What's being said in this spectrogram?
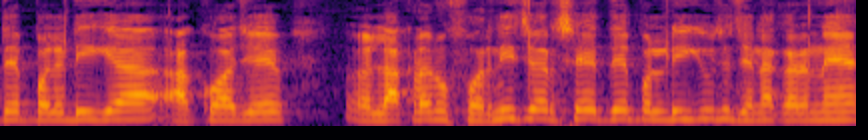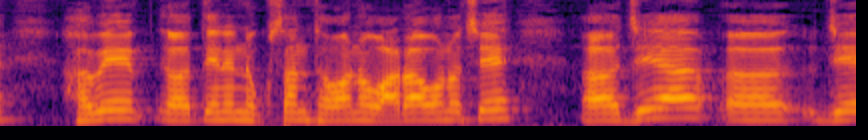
તે પલડી ગયા. આખો આ જે લાકડાનું ફર્નિચર છે તે પલડી ગયું છે, જેના કારણે હવે તેને નુકસાન થવાનો વારો આવવાનો છે. જે આ જે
